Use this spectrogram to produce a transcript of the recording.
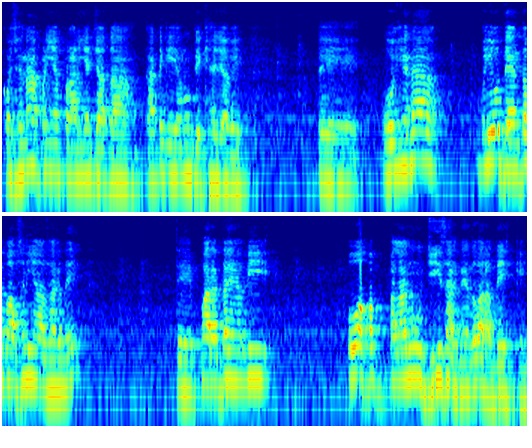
ਕੁਛ ਨਾ ਆਪਣੀਆਂ ਪੁਰਾਣੀਆਂ ਯਾਦਾਂ ਕੱਢ ਕੇ ਉਹਨੂੰ ਦੇਖਿਆ ਜਾਵੇ। ਤੇ ਉਹੀ ਹੈ ਨਾ ਵੀ ਉਹ ਦਿਨ ਤਾਂ ਵਾਪਸ ਨਹੀਂ ਆ ਸਕਦੇ। ਤੇ ਪਰ ਇਦਾਂ ਆ ਵੀ ਉਹ ਆਪਾਂ ਪਲਾਂ ਨੂੰ ਜੀ ਸਕਦੇ ਹਾਂ ਦੁਬਾਰਾ ਦੇਖ ਕੇ।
